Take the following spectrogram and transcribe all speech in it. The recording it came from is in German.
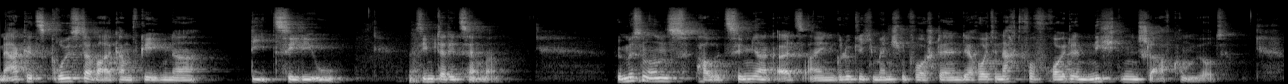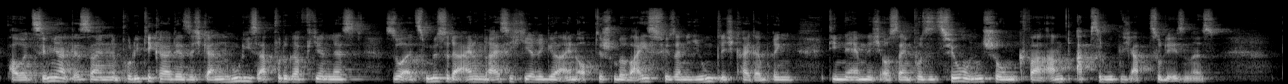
Merkels größter Wahlkampfgegner, die CDU. 7. Dezember. Wir müssen uns Paul Zimjak als einen glücklichen Menschen vorstellen, der heute Nacht vor Freude nicht in den Schlaf kommen wird. Paul Zimjak ist ein Politiker, der sich gerne Hoodies abfotografieren lässt, so als müsse der 31-Jährige einen optischen Beweis für seine Jugendlichkeit erbringen, die nämlich aus seinen Positionen schon qua Amt absolut nicht abzulesen ist.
